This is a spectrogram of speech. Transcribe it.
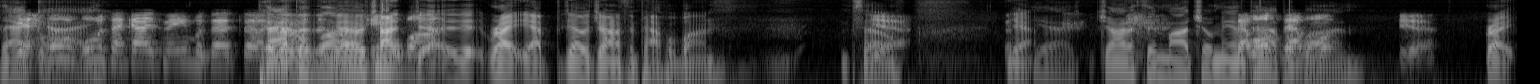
That yeah. guy. What, what was that guy's name? Was that uh, Papelbon. Uh, John- Papelbon? uh, right? Yeah, that was Jonathan Papelbon. So Yeah. yeah, Yeah, Jonathan Macho Man That won't- that won't- Papelbon. Yeah. Right.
